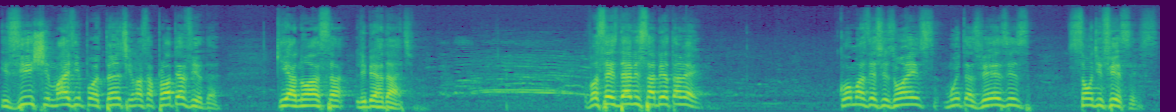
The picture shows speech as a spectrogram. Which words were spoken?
existe mais importante que nossa própria vida, que é a nossa liberdade. Vocês devem saber também como as decisões muitas vezes são difíceis.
